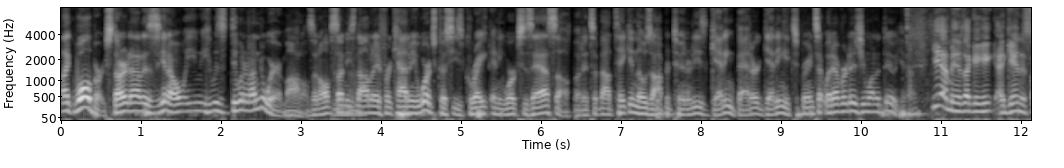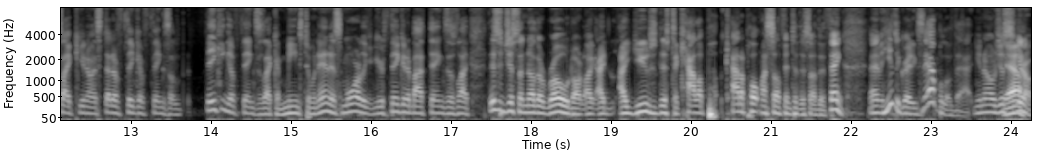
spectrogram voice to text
like Wahlberg started out as you know he, he was doing an underwear models, and all of a sudden Mm-hmm. he's nominated for Academy Awards because he's great and he works his ass off. But it's about taking those opportunities, getting better, getting experience at whatever it is you want to do. You know, Yeah, I mean, like again, it's like you know, instead of thinking of things of thinking of things as like a means to an end, it's more like you're thinking about things as like this is just another road, or like I I use this to catapult, catapult myself into this other thing. And he's a great example of that. You know, just Yeah. you know,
